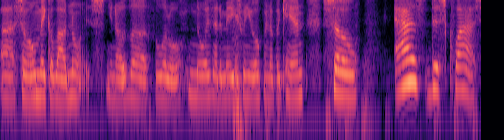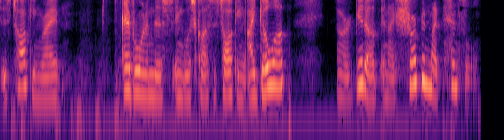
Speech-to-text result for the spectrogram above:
Uh, so it'll make a loud noise. You know, the, the little noise that it makes when you open up a can. So as this class is talking, right? Everyone in this English class is talking. I go up, or get up, and I sharpen my pencil.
